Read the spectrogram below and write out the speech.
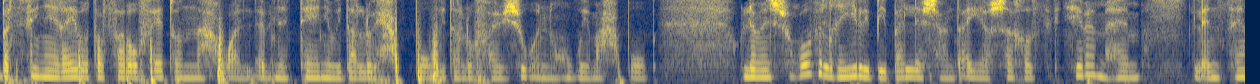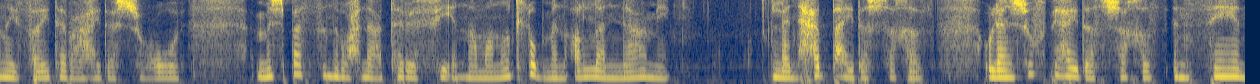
بس فينا يغيروا تصرفاتهم نحو الابن التاني ويضلوا يحبوه ويضلوا يفرجوه إنه هو محبوب. ولما شعور الغيرة بيبلش عند أي شخص كتير مهم الإنسان يسيطر على هذا الشعور. مش بس نروح نعترف فيه إنما نطلب من الله النعمة. لنحب هيدا الشخص ولنشوف بهيدا الشخص إنسان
